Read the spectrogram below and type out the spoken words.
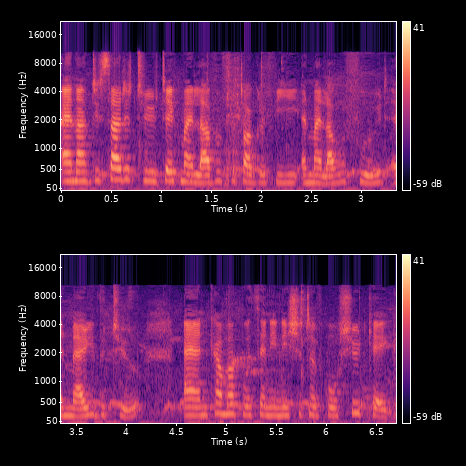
and I've decided to take my love of photography and my love of food and marry the two and come up with an initiative called Shoot Cake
